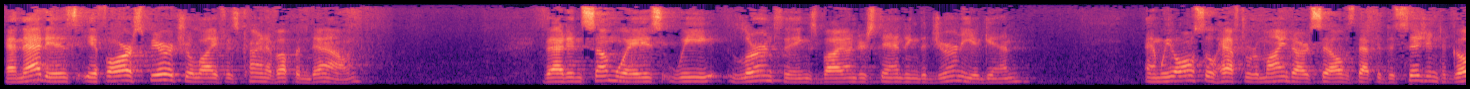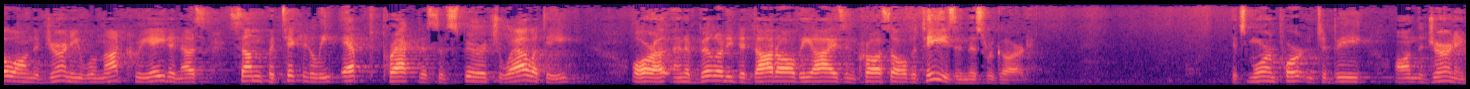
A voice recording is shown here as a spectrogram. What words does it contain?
and that is if our spiritual life is kind of up and down, that in some ways we learn things by understanding the journey again. And we also have to remind ourselves that the decision to go on the journey will not create in us some particularly apt practice of spirituality or a, an ability to dot all the I's and cross all the T's in this regard. It's more important to be on the journey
